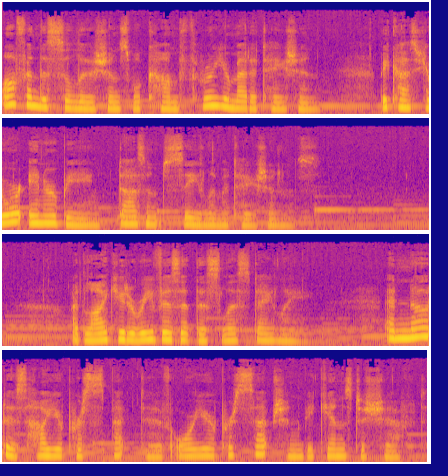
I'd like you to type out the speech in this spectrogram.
Often the solutions will come through your meditation because your inner being doesn't see limitations. I'd like you to revisit this list daily and notice how your perspective or your perception begins to shift.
